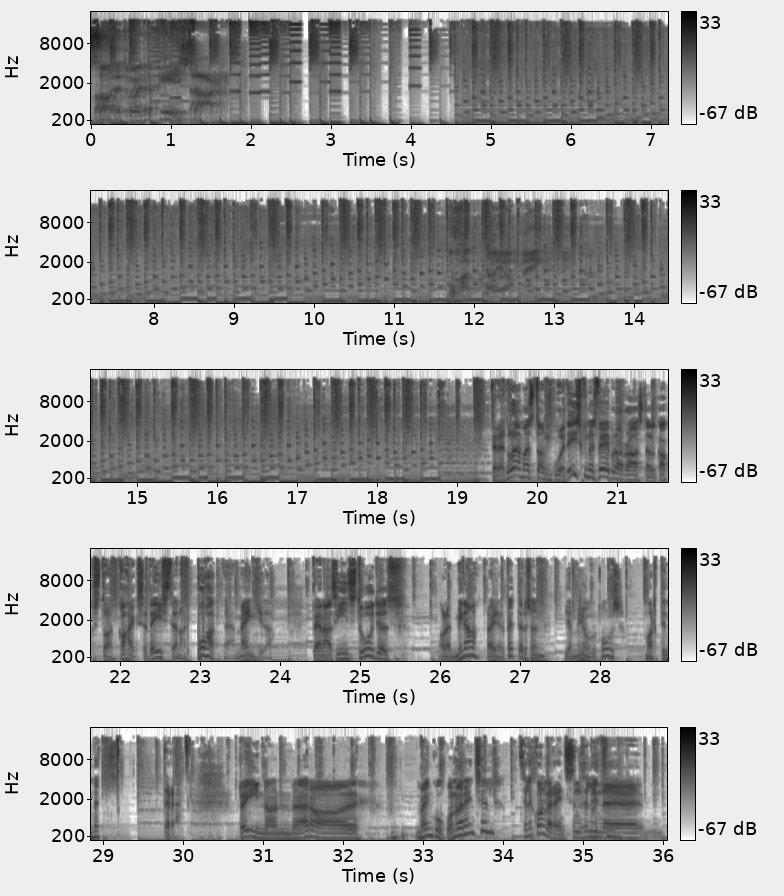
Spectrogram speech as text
saadet toetab mäng. tere tulemast, on kuueteistkümnes veebruar aastal kaks tuhat kaheksateist ja on aeg puhata ja mängida. täna siin stuudios olen mina, Rainer Peterson ja minuga koos Martin Mets. tere. Rein on ära mängukonverentsil. Selle konverents on selline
